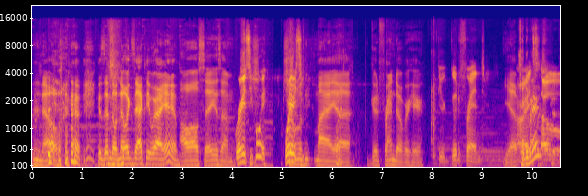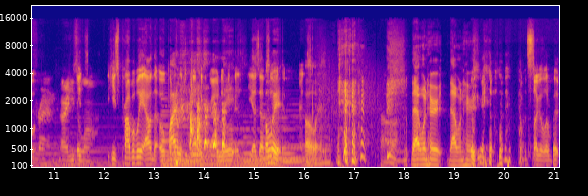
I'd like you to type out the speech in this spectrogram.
No, because then they'll know exactly where I am. All I'll say is I'm Where is he, boy? Where is he? with my uh, good friend over here. Your good friend. Yep. Alright, bear? Good so friend. All right, he's alone. he's probably out in the open Why on the is he nothing around because he has Oh, absolutely wait. No. Oh wait. Oh. that one hurt. That one hurt. I'm stuck a little bit.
